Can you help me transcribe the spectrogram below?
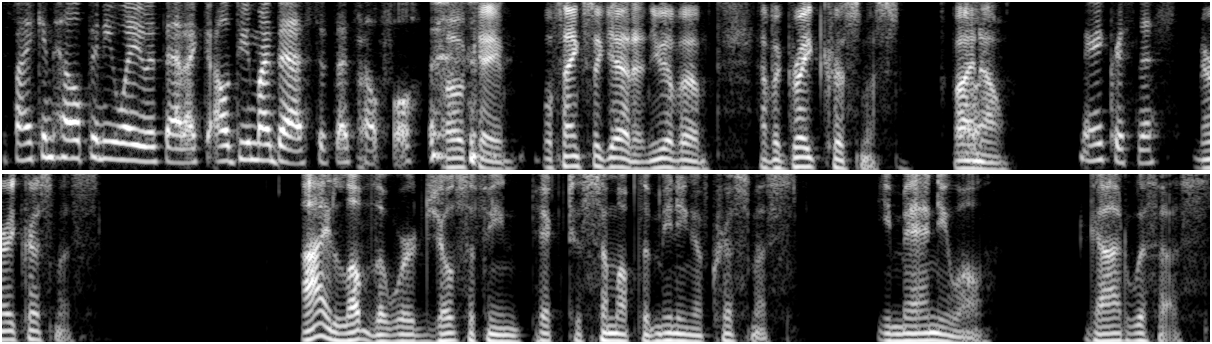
If I can help any way with that, I, will do my best if that's uh, helpful. okay. Well, thanks again, and you have a have a great Christmas. Bye now. Merry Christmas. Merry Christmas. I love the word Josephine picked to sum up the meaning of Christmas. Emmanuel, God with us.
